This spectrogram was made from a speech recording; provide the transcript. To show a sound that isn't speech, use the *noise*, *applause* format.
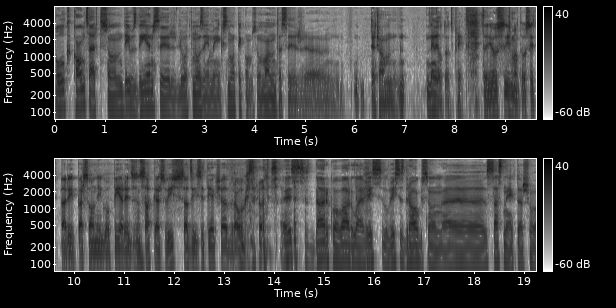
pulka koncerts un divas dienas ir ļoti nozīmīgs notikums. Man tas ir uh, tiešām neviltots prieks. Tad jūs izmantosiet arī personīgo pieredzi un sakars, visus atzīsiet iekšā draugus. *laughs* es daru, ko varu, lai vis, visas draugus un uh, sasniegtu ar šo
